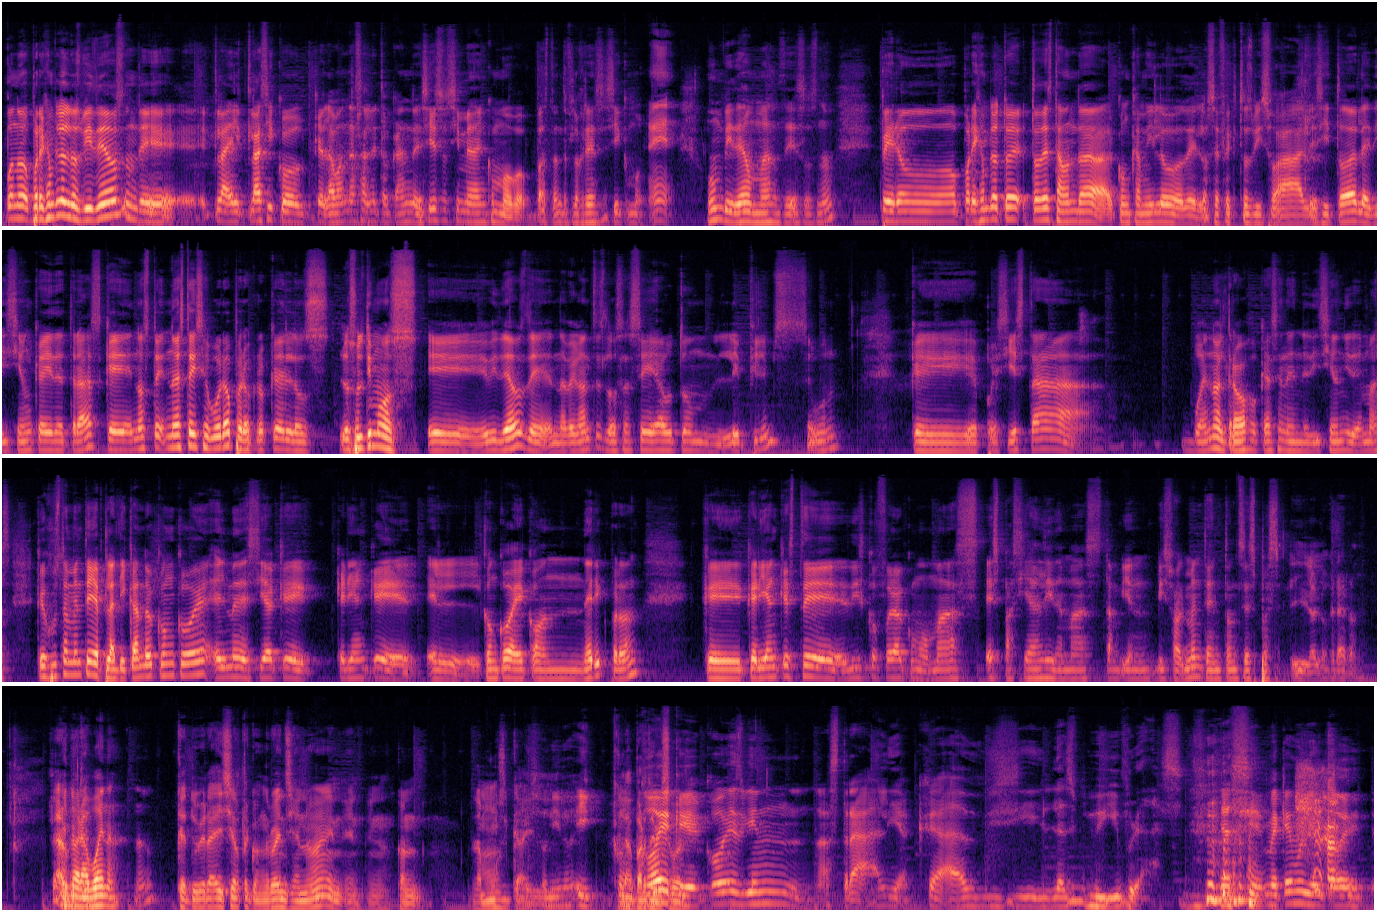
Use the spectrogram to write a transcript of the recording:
Bueno, por ejemplo, los videos donde el cla- el clásico que la banda sale tocando, y sí, eso sí me dan como bastante flojeras, así como, eh, un video más de esos, ¿no? Pero, por ejemplo, to- toda esta onda con Camilo de los efectos visuales y toda la edición que hay detrás, que no estoy, no estoy seguro, pero creo que los, los últimos eh, videos de Navegantes los hace Autumn Lip Films, según. Que pues sí está bueno el trabajo que hacen en edición y demás. Que justamente platicando con Koe, él me decía que querían que el, con Koe, con Eric, perdón, que querían que este disco fuera como más espacial y demás también visualmente, entonces pues lo lograron. Claro, que, Enhorabuena, ¿no? que tuviera ahí cierta congruencia, ¿no? En, en- en- con la música y... El sonido. Y la con parte Koe, visual. que Koe es bien astral y acá, y las vibras. Y así, me cae muy bien Koe.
